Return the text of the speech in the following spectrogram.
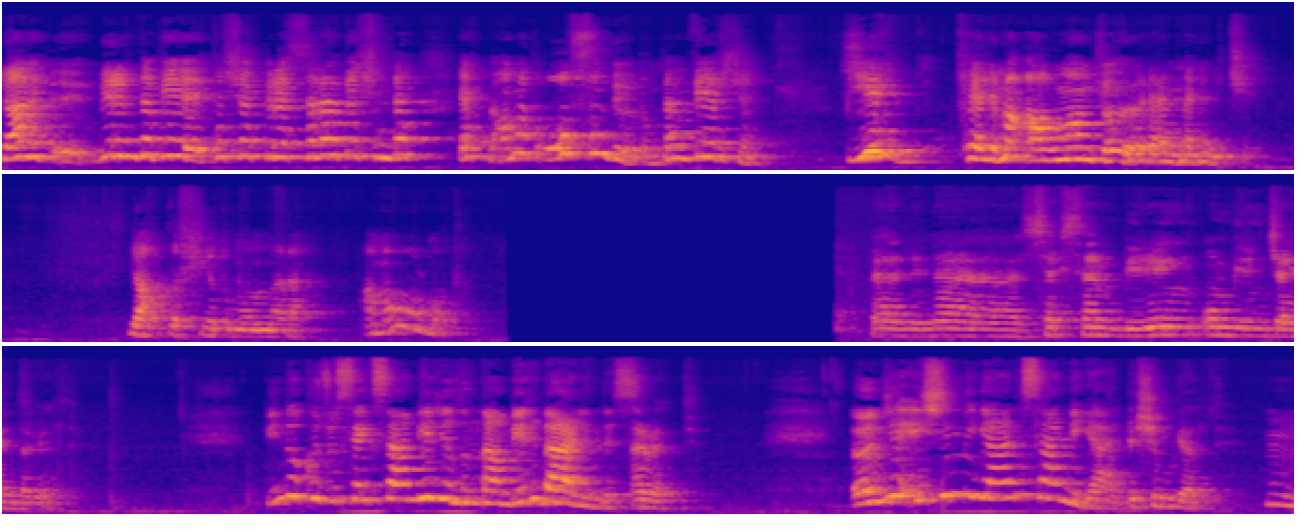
Yani e, birinde bir teşekkür etseler beşinde etme ama olsun diyordum ben vereceğim. Bir kelime Almanca öğrenmenin için yaklaşıyordum onlara ama olmadı. Berlin'e 81'in 11. ayında geldim. 1981 yılından beri Berlin'desin. Evet. Önce eşin mi geldi, sen mi geldin? Eşim geldi. Hmm.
